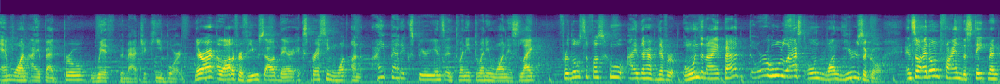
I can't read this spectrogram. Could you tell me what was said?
M1 iPad Pro with the Magic Keyboard. There aren't a lot of reviews out there expressing what an iPad experience in 2021 is like for those of us who either have never owned an iPad or who last owned one years ago. And so I don't find the statement,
